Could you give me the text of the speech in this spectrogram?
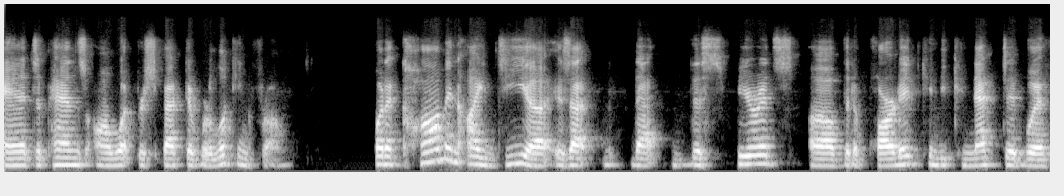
And it depends on what perspective we're looking from. But a common idea is that, that the spirits of the departed can be connected with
